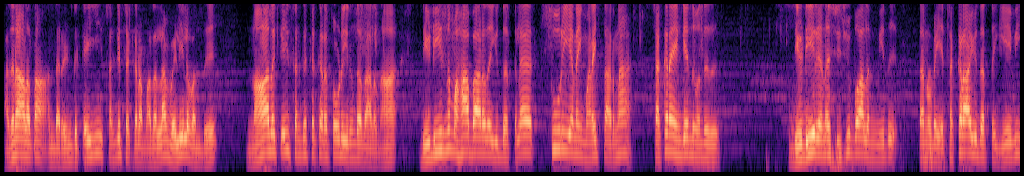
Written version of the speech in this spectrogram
அதனால தான் அந்த ரெண்டு கை சங்கு சக்கரம் அதெல்லாம் வெளியில் வந்து நாலு கை சங்கு சக்கரத்தோடு இருந்ததால தான் திடீர்னு மகாபாரத யுத்தத்தில் சூரியனை மறைத்தார்னா சக்கரம் எங்கேருந்து வந்தது? திடீரென சிசுபாலன் மீது தன்னுடைய சக்கராயுதத்தை ஏவி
